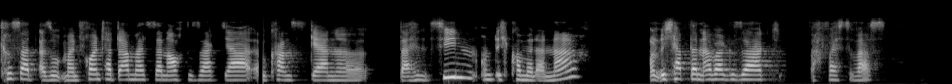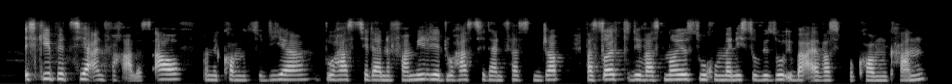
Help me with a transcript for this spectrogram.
Chris hat, also mein Freund hat damals dann auch gesagt, ja, du kannst gerne dahin ziehen und ich komme danach. Und ich habe dann aber gesagt, ach, weißt du was, ich gebe jetzt hier einfach alles auf und ich komme zu dir. Du hast hier deine Familie, du hast hier deinen festen Job. Was sollst du dir was Neues suchen, wenn ich sowieso überall was bekommen kann?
